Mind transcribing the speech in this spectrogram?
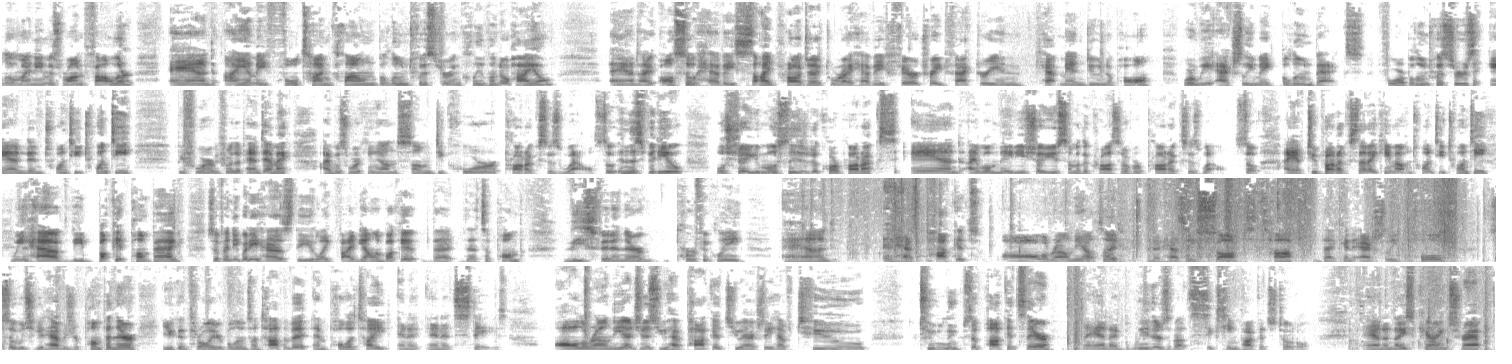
Hello, my name is Ron Fowler, and I am a full-time clown balloon twister in Cleveland, Ohio. And I also have a side project where I have a fair trade factory in Kathmandu, Nepal, where we actually make balloon bags for balloon twisters. And in 2020, before before the pandemic, I was working on some decor products as well. So in this video, we'll show you mostly the decor products, and I will maybe show you some of the crossover products as well. So I have two products that I came out in 2020. We have the bucket pump bag. So if anybody has the like five gallon bucket that that's a pump, these fit in there perfectly, and it has pockets all around the outside, and it has a soft top that can actually pull. So what you could have is your pump in there. You can throw all your balloons on top of it and pull it tight, and it and it stays. All around the edges, you have pockets. You actually have two two loops of pockets there, and I believe there's about 16 pockets total. And a nice carrying strap.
